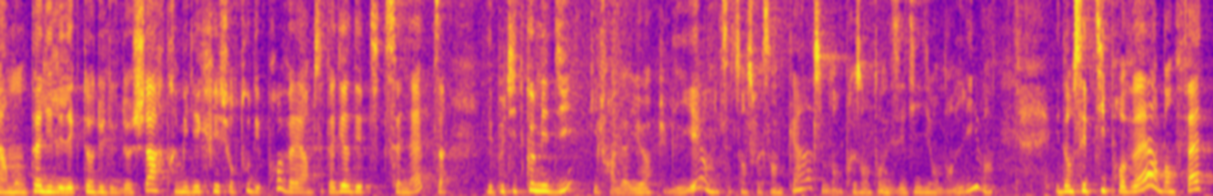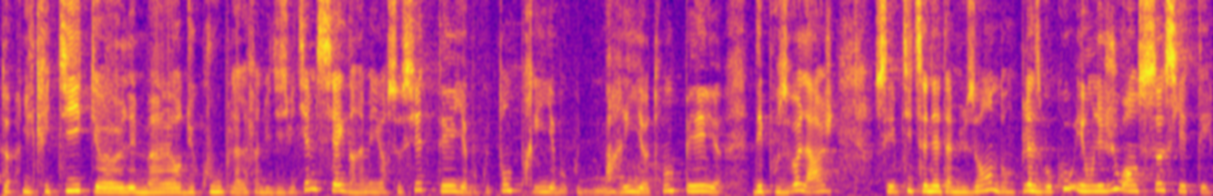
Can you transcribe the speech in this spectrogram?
Carmontel, il est lecteur du duc de Chartres, mais il écrit surtout des proverbes, c'est-à-dire des petites scénettes des petites comédies, qu'il fera d'ailleurs publier en 1775, en présentant des étudiants dans le livre. Et dans ces petits proverbes, en fait, il critique euh, les mœurs du couple à la fin du XVIIIe siècle, dans la meilleure société. Il y a beaucoup de tromperies, il y a beaucoup de maris euh, trompés, euh, d'épouses volages. Ces petites scénettes amusantes donc plaisent beaucoup et on les joue en société.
